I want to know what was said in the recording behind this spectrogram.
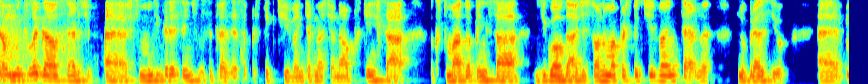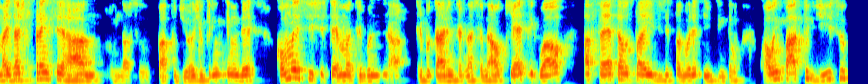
Não, muito legal, Sérgio. É, acho que muito interessante você trazer essa perspectiva internacional, porque a gente está acostumado a pensar desigualdade só numa perspectiva interna no Brasil. É, mas acho que para encerrar o nosso papo de hoje, eu queria entender como esse sistema tributário internacional, que é desigual, afeta os países desfavorecidos. Então, qual o impacto disso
